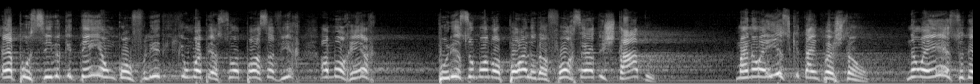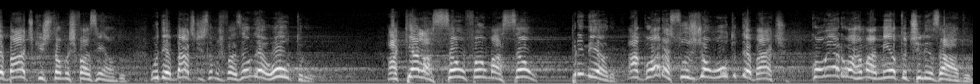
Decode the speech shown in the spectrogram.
é possível que tenha um conflito que uma pessoa possa vir a morrer. Por isso, o monopólio da força é do Estado. Mas não é isso que está em questão. Não é esse o debate que estamos fazendo. O debate que estamos fazendo é outro. Aquela ação foi uma ação. Primeiro, agora surge um outro debate. Qual era o armamento utilizado?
